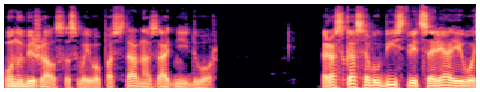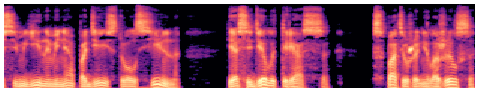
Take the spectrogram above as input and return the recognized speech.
Он убежал со своего поста на задний двор. Рассказ об убийстве царя и его семьи на меня подействовал сильно. Я сидел и трясся. Спать уже не ложился,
